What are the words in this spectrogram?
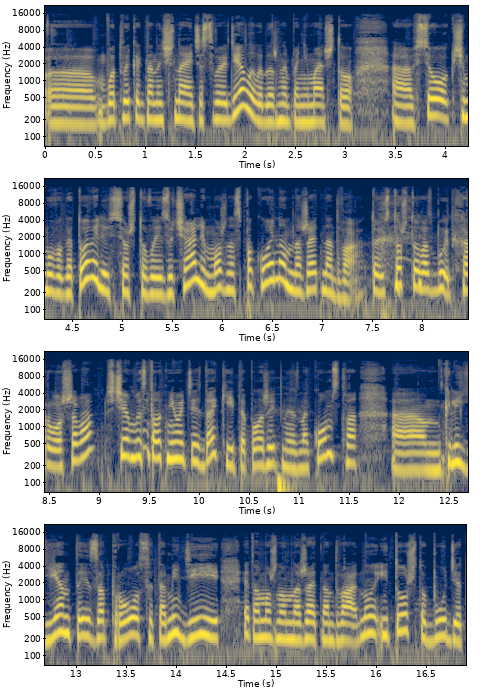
Э, вот вы, когда начинаете свое дело, вы должны понимать, что э, все, к чему вы готовились, все, что вы изучали, можно спокойно умножать на два. То есть то, что у вас будет хорошего, с чем вы столкнетесь, да, какие-то положительные знакомства, э, клиенты, запросы, там, идеи, это можно умножать на 2. Ну и то, что будет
